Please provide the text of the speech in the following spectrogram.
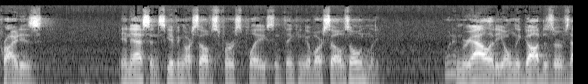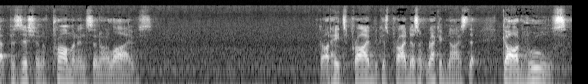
Pride is, in essence, giving ourselves first place and thinking of ourselves only, when in reality, only God deserves that position of prominence in our lives. God hates pride because pride doesn't recognize that God rules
